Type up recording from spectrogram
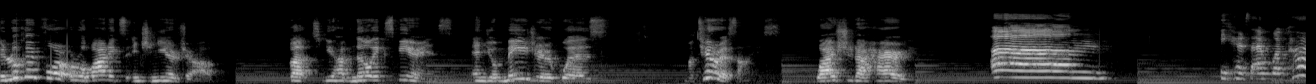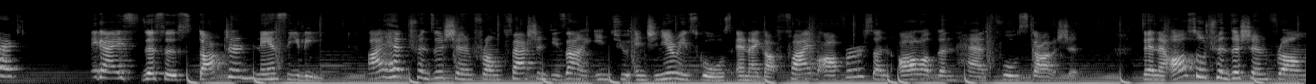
You're looking for a robotics engineer job, but you have no experience and your major was material science. Why should I hire you? Um, because I work hard. Hey guys, this is Dr. Nancy Li. I have transitioned from fashion design into engineering schools and I got five offers and all of them had full scholarship. Then I also transitioned from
